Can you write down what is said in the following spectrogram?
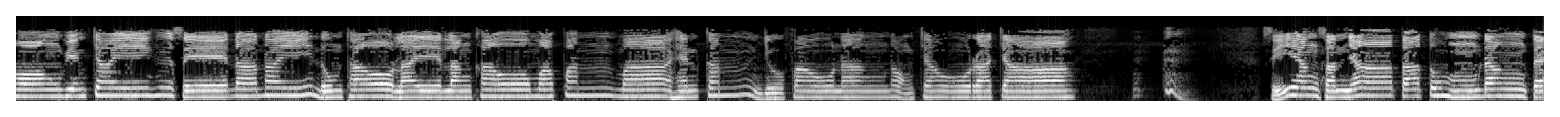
ห้องเวียงใจฮือเสดาในหนุ่มเท่าไหลหลังเข้ามาปั้นมาเห็นกันอยู่เฝ้านางน้องเจ้าราชาเสียงสัญญาตาตุ้มดังแต่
